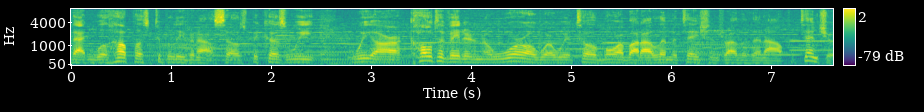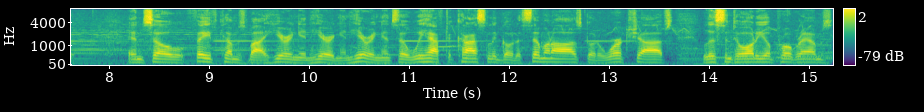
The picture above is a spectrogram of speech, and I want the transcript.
that will help us to believe in ourselves because we we are cultivated in a world where we're told more about our limitations rather than our potential. And so faith comes by hearing and hearing and hearing. And so we have to constantly go to seminars, go to workshops, listen to audio programs,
